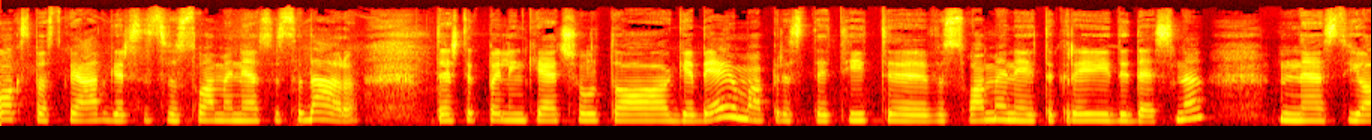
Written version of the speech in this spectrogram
koks paskui atgarsis visuomenėje susidaro. Tai aš tik palinkėčiau to gebėjimo pristatyti visuomenei tikrai didesnio nes jo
